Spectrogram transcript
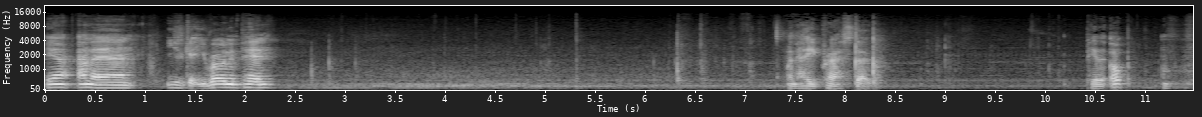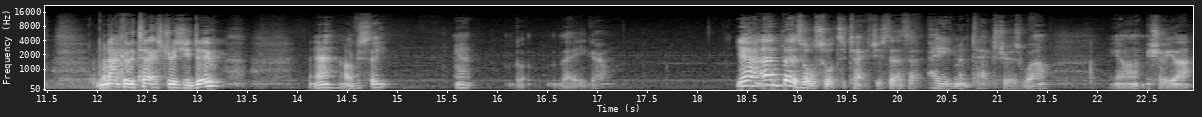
yeah, and then you just get your rolling pin, and hey presto, peel it up, knack of the texture as you do, yeah, obviously, yeah, but there you go. Yeah, and there's all sorts of textures. There's a pavement texture as well. Yeah, let me show you that.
